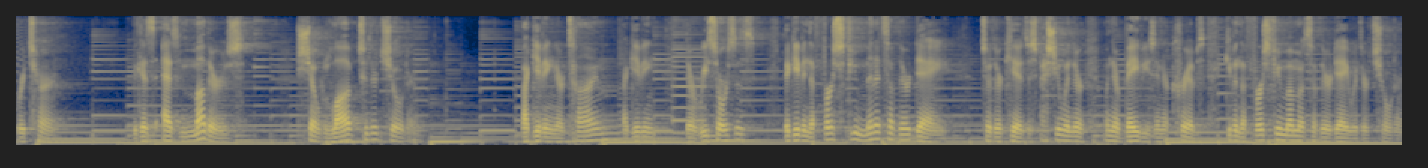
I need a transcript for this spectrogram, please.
Return. Because as mothers show love to their children, by giving their time, by giving their resources, by giving the first few minutes of their day to their kids, especially when they're when they're babies in their cribs, giving the first few moments of their day with their children.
